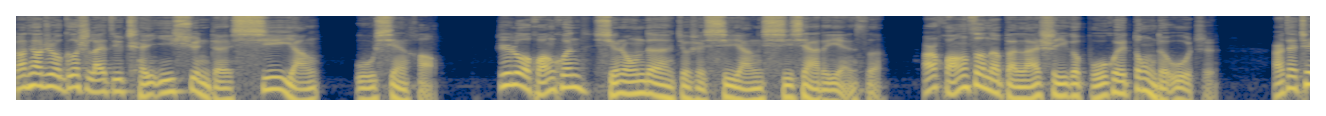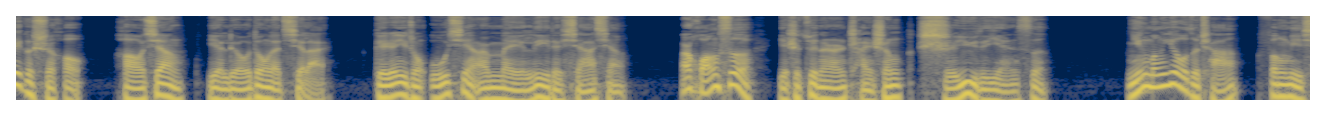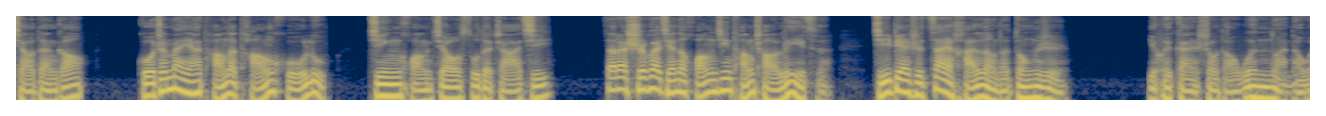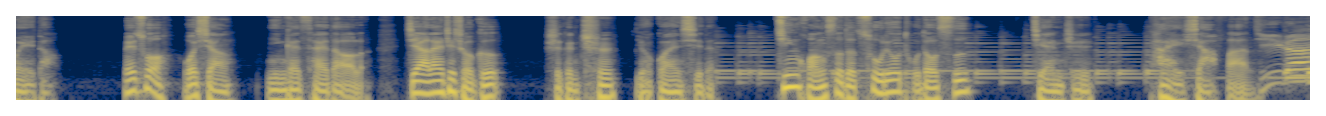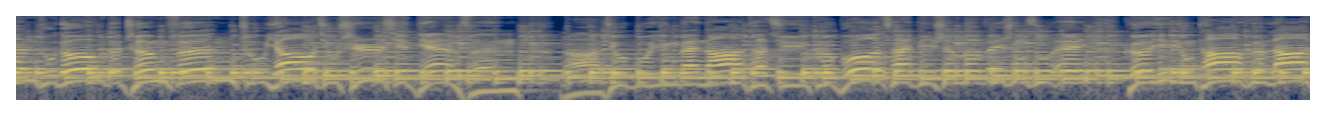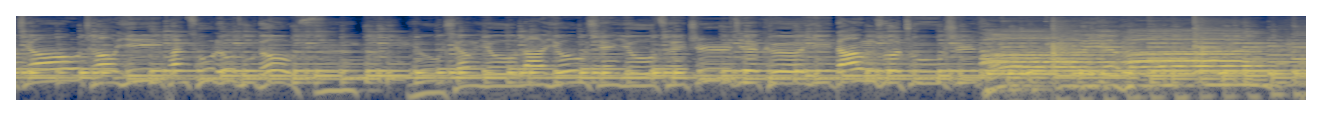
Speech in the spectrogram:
刚听到这首歌是来自于陈奕迅的《夕阳无限好》，日落黄昏形容的就是夕阳西下的颜色。而黄色呢，本来是一个不会动的物质，而在这个时候，好像也流动了起来，给人一种无限而美丽的遐想。而黄色也是最能让人产生食欲的颜色。柠檬柚子茶、蜂蜜小蛋糕、裹着麦芽糖的糖葫芦、金黄焦酥的炸鸡，再来十块钱的黄金糖炒栗子，即便是再寒冷的冬日。你会感受到温暖的味道。没错，我想你应该猜到了。接下来这首歌是跟吃有关系的。金黄色的醋溜土豆丝，简直太下饭了。既然土豆的成分主要就是些淀粉。那就不应该拿它去和菠菜比什么维生素 A，可以用它和辣椒炒一盘醋溜土豆丝，又香又辣又鲜又脆，直接可以当做主食，它也很。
